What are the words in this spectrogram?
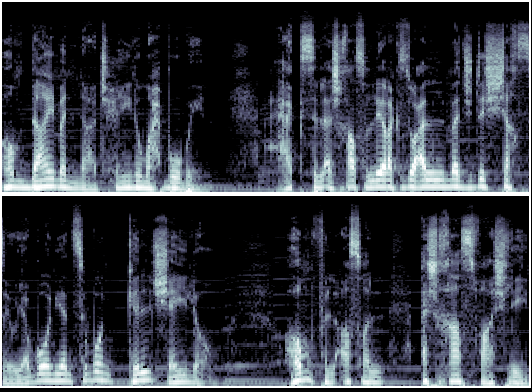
هم دائما ناجحين ومحبوبين عكس الأشخاص اللي يركزوا على المجد الشخصي ويبون ينسبون كل شيء لهم. هم في الأصل أشخاص فاشلين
